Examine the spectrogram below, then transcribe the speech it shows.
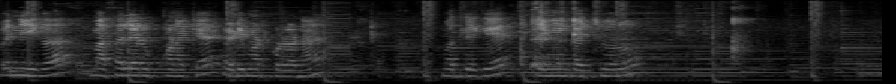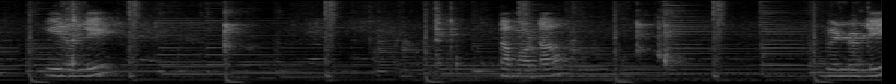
ಬನ್ನಿ ಈಗ ಮಸಾಲೆ ರುಬ್ಕೊಳಕ್ಕೆ ರೆಡಿ ಮಾಡ್ಕೊಳ್ಳೋಣ. ಮೊದಲಿಗೆ ತೆಂಗಿನಕಾಯಿ ಚೂರು, ಈರುಳ್ಳಿ, ಟೊಮೊಟೊ, ಬೆಳ್ಳುಳ್ಳಿ,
